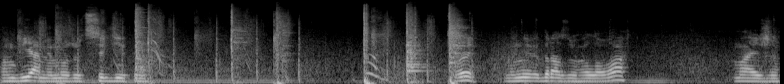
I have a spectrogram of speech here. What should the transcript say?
Там в ямі можуть сидіти. Ой, мені відразу голова. Майже.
